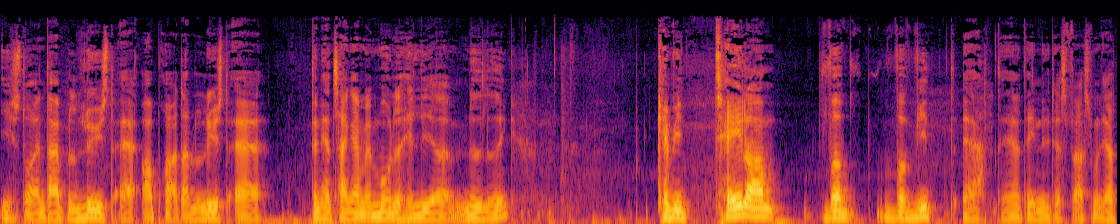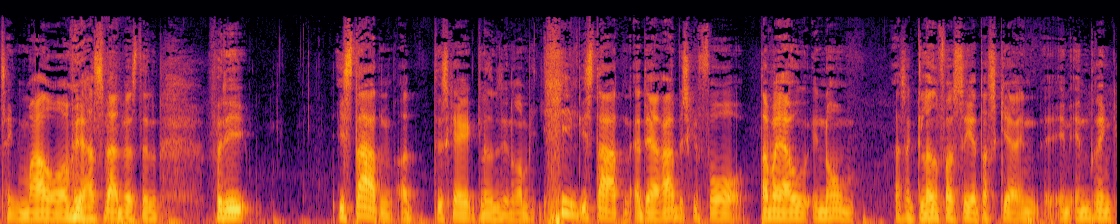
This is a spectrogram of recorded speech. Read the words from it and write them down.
i historien, der er blevet løst af oprør, der er blevet løst af den her tanke med målet helliger midlet. Ikke? Kan vi tale om, hvor, hvorvidt... Ja, det her det er en af de der spørgsmål, jeg har tænkt meget over, men jeg har svært ved at stille. Fordi i starten, og det skal jeg glæde lidt om, helt i starten af det arabiske forår, der var jeg jo enormt altså glad for at se, at der sker en, en ændring,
